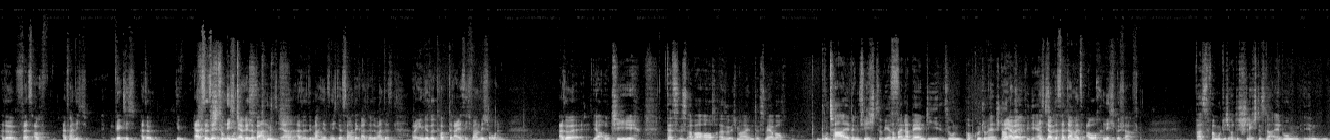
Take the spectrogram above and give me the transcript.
also weil es auch einfach nicht wirklich, also die Ärzte nicht sind so nicht mehr relevant, ja, also die machen jetzt nicht den Sound, der gerade relevant ist, aber irgendwie so Top 30 waren sie schon. Also ja, okay. Das ist aber auch, also ich meine, das wäre aber auch brutal, wenn es nicht so wäre bei einer Band, die so einen popkulturellen Status naja, hat wie die Ärzte. Ich glaube, das hat damals auch nicht geschafft. Was vermutlich auch das schlechteste Album, in,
